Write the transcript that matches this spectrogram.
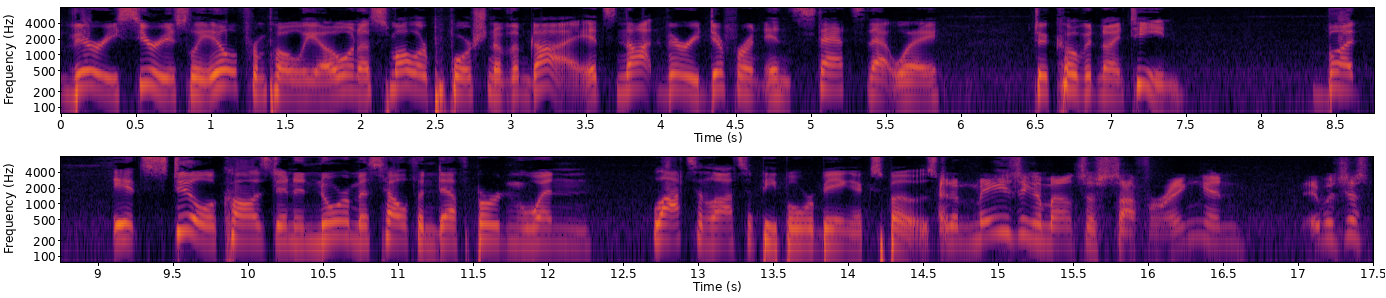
very seriously ill from polio, and a smaller proportion of them die. It's not very different in stats that way to COVID 19. But it still caused an enormous health and death burden when lots and lots of people were being exposed. and amazing amounts of suffering, and it was just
